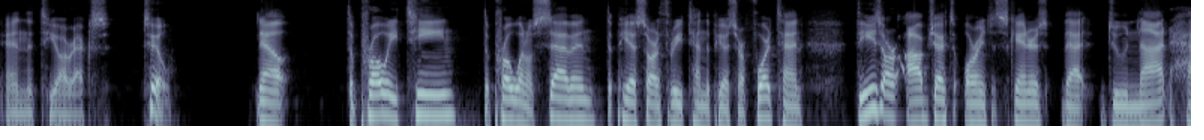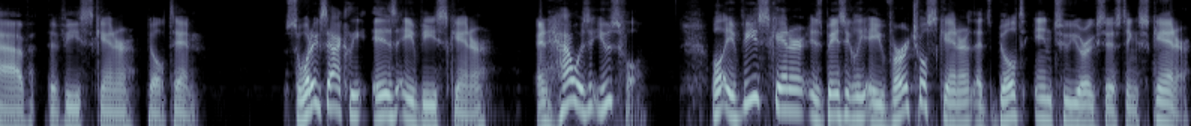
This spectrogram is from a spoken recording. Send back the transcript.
and the TRX 2. Now, the Pro 18, the Pro 107, the PSR 310, the PSR 410. These are object oriented scanners that do not have the V scanner built in. So, what exactly is a V scanner and how is it useful? Well, a V scanner is basically a virtual scanner that's built into your existing scanner.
